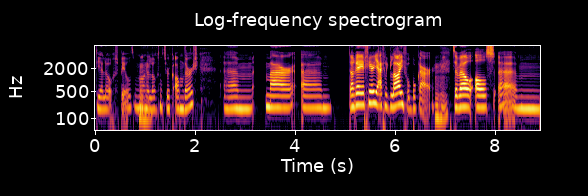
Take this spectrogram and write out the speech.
dialoog speelt. Een Mhm. monoloog is natuurlijk anders. Ehm, maar ehm, dan reageer je eigenlijk live op elkaar. Mhm. Terwijl als ehm,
